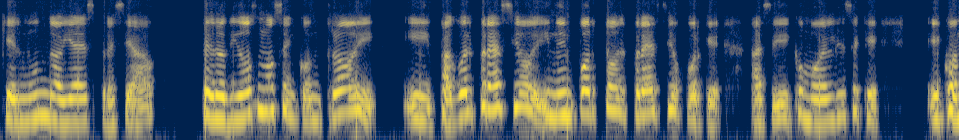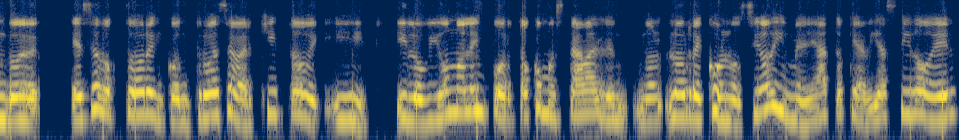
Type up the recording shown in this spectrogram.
que el mundo había despreciado. Pero Dios nos encontró y, y pagó el precio y no importó el precio porque así como él dice que eh, cuando ese doctor encontró ese barquito y, y lo vio, no le importó cómo estaba, no- lo reconoció de inmediato que había sido él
